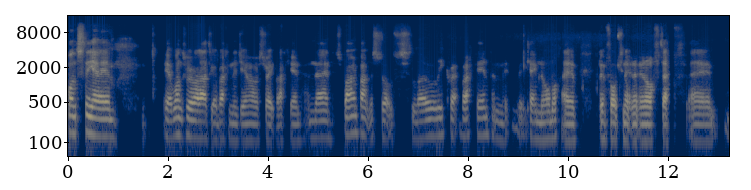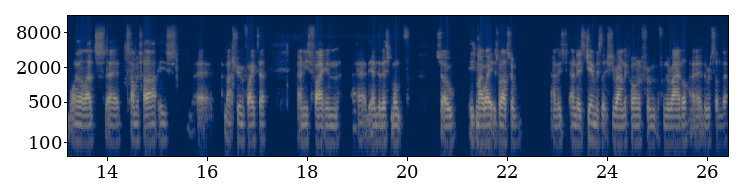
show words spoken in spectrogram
once the um, yeah, once we were allowed to go back in the gym, I was straight back in, and then sparring partners sort of slowly crept back in, and it, became normal. Um, been fortunate enough to have um, one of the lads, uh, Thomas Hart. He's uh, a matchroom fighter, and he's fighting uh, at the end of this month. So he's my weight as well. So and his and his gym is literally around the corner from from the Rydal, uh, the Rotunda.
